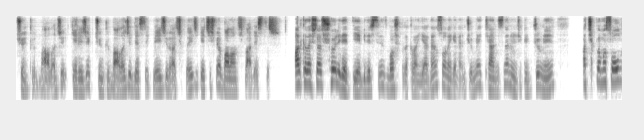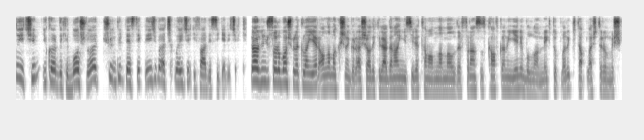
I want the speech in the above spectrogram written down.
çünkü bağlacı gelecek çünkü bağlacı destekleyici ve açıklayıcı geçiş ve bağlantı ifadesidir. Arkadaşlar şöyle de diyebilirsiniz. Boş bırakılan yerden sonra gelen cümle kendisinden önceki cümlenin açıklaması olduğu için yukarıdaki boşluğa çünkü destekleyici ve açıklayıcı ifadesi gelecek. Dördüncü soru boş bırakılan yer anlam akışına göre aşağıdakilerden hangisiyle tamamlanmalıdır? Fransız Kafka'nın yeni bulunan mektupları kitaplaştırılmış.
